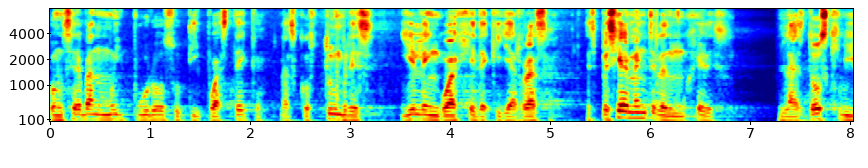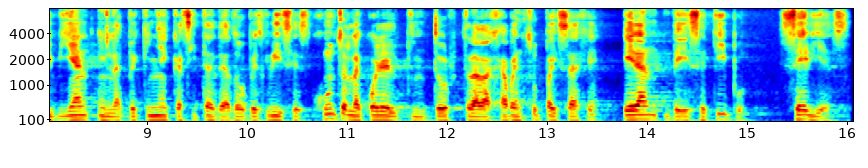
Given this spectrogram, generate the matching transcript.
conservan muy puro su tipo azteca, las costumbres y el lenguaje de aquella raza, especialmente las mujeres. Las dos que vivían en la pequeña casita de adobes grises, junto a la cual el pintor trabajaba en su paisaje, eran de ese tipo, serias,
